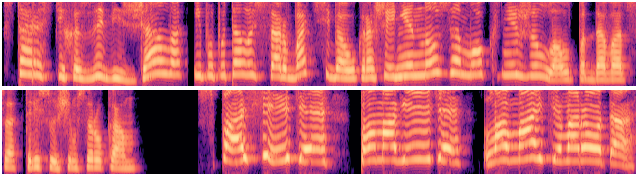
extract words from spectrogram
Старостиха завизжала и попыталась сорвать с себя украшение, но замок не желал поддаваться трясущимся рукам. «Спасите! Помогите! Ломайте ворота!»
